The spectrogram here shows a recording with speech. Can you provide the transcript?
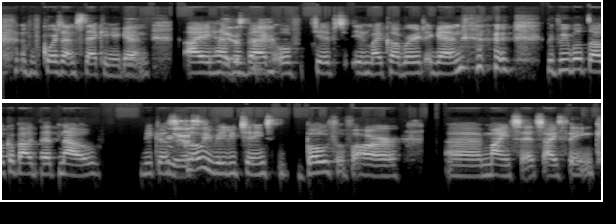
of course, I'm snacking again. I have Yes. a bag of chips in my cupboard again. but we will talk about that now because Yes. Chloe really changed both of our uh, mindsets, I think.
